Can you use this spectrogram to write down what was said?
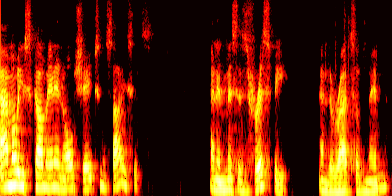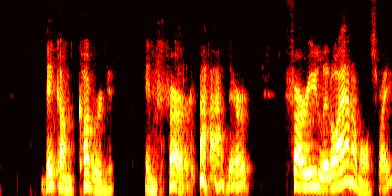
Families come in in all shapes and sizes. And in Mrs. Frisby and the Rats of NIMH, they come covered in fur. They're furry little animals, right?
